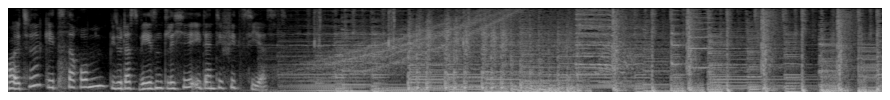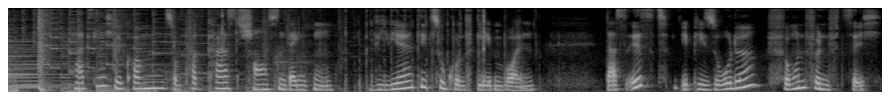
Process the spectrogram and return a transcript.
Heute geht es darum, wie du das Wesentliche identifizierst. Herzlich willkommen zum Podcast Chancen denken, wie wir die Zukunft leben wollen. Das ist Episode 55.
